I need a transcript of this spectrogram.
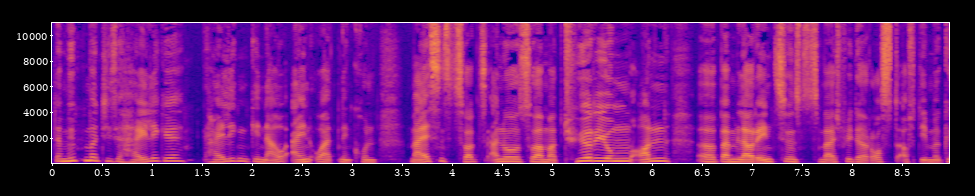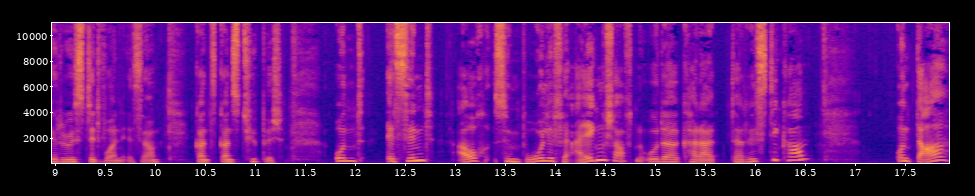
damit man diese Heilige, Heiligen genau einordnen kann. Meistens zeigt es auch noch so ein Martyrium an, äh, beim Laurentius zum Beispiel der Rost, auf dem er geröstet worden ist. Ja. Ganz, ganz typisch. Und es sind auch Symbole für Eigenschaften oder Charakteristika. Und da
